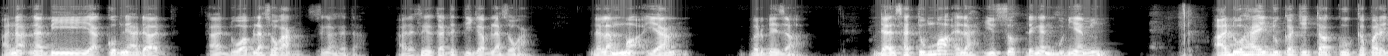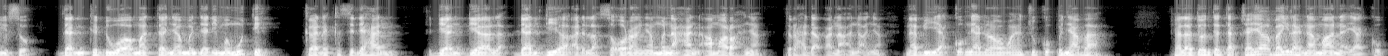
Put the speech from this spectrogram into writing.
anak Nabi Yakub ni ada uh, 12 orang setengah kata. Ada setengah kata 13 orang. Dalam mak yang berbeza. Dan satu mak ialah Yusuf dengan Bunyamin. Aduhai duka citaku kepada Yusuf dan kedua matanya menjadi memutih kerana kesedihan dan dia dan dia adalah seorang yang menahan amarahnya terhadap anak-anaknya. Nabi Yakub ni adalah orang yang cukup penyabar. Kalau tuan-tuan tak percaya, bagilah nama anak Yakub.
